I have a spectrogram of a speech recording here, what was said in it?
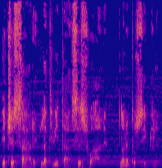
e cessare l'attività sessuale? Non è possibile.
